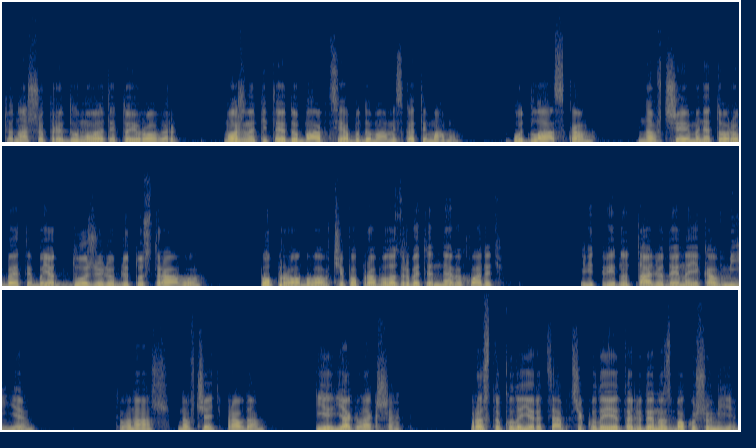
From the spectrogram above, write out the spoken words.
То нащо придумувати той ровер? Можна піти до бабці або до мами сказати, мамо, будь ласка, навчи мене то робити, бо я дуже люблю ту страву, попробував чи попробувала зробити, не виходить. І відповідно та людина, яка вміє, то вона ж навчить, правда? І як легше? Просто коли є рецепт, чи коли є та людина з боку, що вміє?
